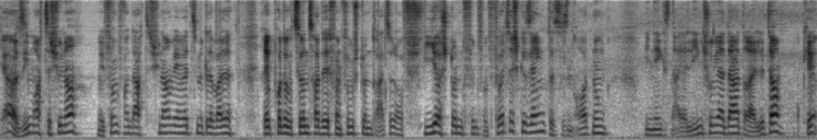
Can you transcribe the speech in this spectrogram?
Ja, 87 Hühner. Mit 85 Hühner haben wir jetzt mittlerweile Reproduktionsrate von 5 Stunden 30 auf 4 Stunden 45 gesenkt. Das ist in Ordnung. Die nächsten Eier liegen schon wieder da. 3 Liter. Okay.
